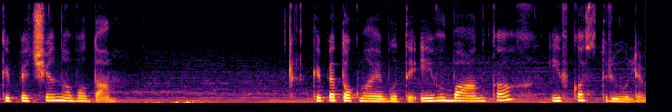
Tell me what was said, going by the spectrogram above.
кип'ячена вода. Кип'яток має бути і в банках, і в кастрюлі.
